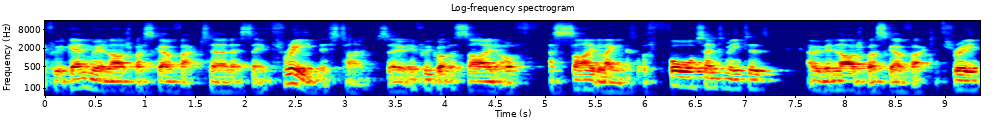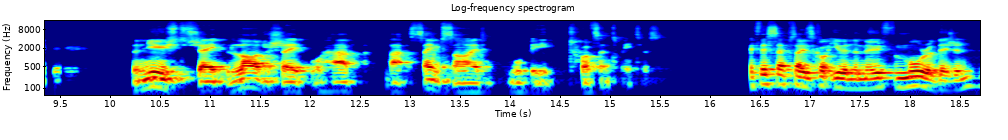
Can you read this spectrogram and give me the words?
if we again we enlarge by scale factor, let's say 3 this time. So if we've got a side of a side length of 4 centimeters and we've enlarged by scale factor 3, the new shape, the larger shape, will have that same side will be 12 centimeters. If this episode has got you in the mood for more revision,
